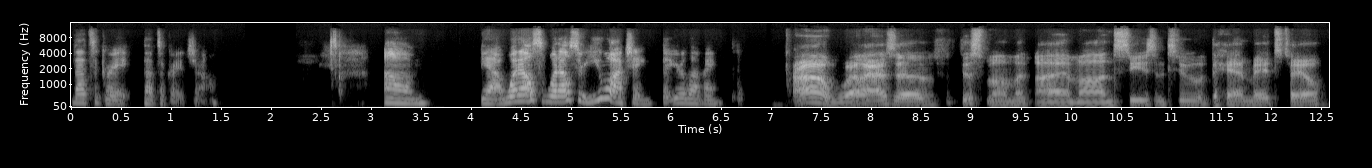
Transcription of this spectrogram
that's a great, that's a great show. Um, yeah. What else? What else are you watching that you're loving? Ah, well, as of this moment, I'm on season two of The Handmaid's Tale.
